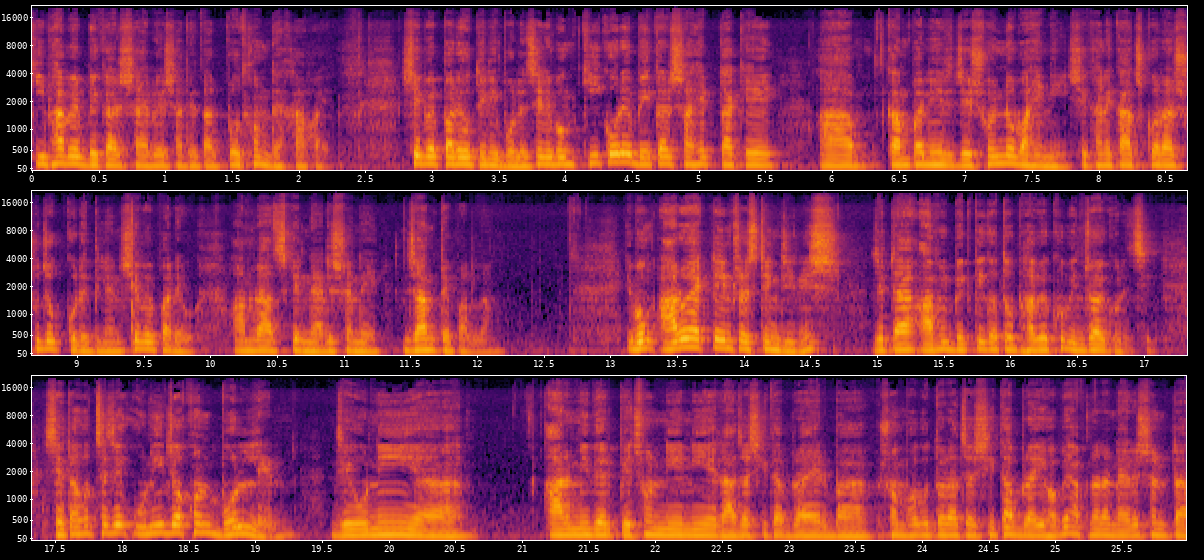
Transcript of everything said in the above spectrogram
কীভাবে বেকার সাহেবের সাথে তার প্রথম দেখা হয়, সে ব্যাপারেও তিনি বলেছেন এবং কি করে বেকার সাহেব তাকে কোম্পানির যে সৈন্যবাহিনী সেখানে কাজ করার সুযোগ করে দিলেন সে ব্যাপারেও আমরা আজকের ন্যারেশনে জানতে পারলাম। এবং আরও একটা ইন্টারেস্টিং জিনিস যেটা আমি ব্যক্তিগতভাবে খুব এনজয় করেছি। সেটা হচ্ছে যে উনি যখন বললেন যে উনি আর্মিদের পেছন নিয়ে নিয়ে রাজা সীতাব রায়ের বা সম্ভবত রাজা সীতাব রায় হবে, আপনারা ন্যারেশনটা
